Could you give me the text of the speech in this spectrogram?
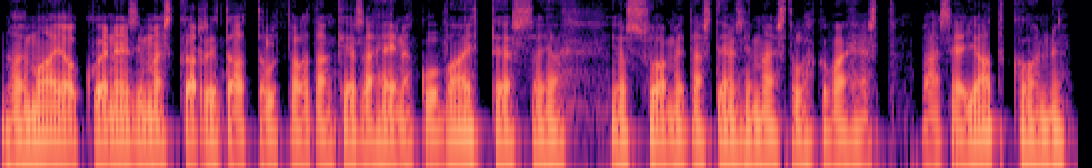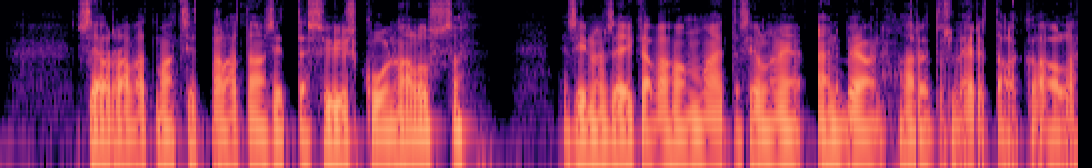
noin maajoukkueen ensimmäiset karsintaottelut pelataan kesä-heinäkuun vaihteessa ja jos Suomi tästä ensimmäisestä lohkovaiheesta pääsee jatkoon, niin seuraavat matsit pelataan sitten syyskuun alussa. Ja siinä on se ikävä homma, että silloin NBAn harjoitusleirit alkaa olla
